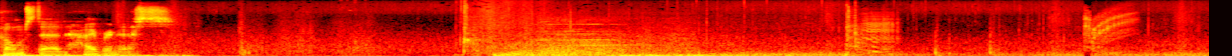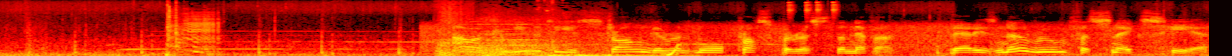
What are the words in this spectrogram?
Homestead, Hybridus. Our community is stronger and more prosperous than ever. There is no room for snakes here.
